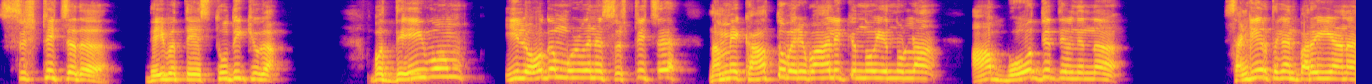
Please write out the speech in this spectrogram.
സൃഷ്ടിച്ചത്. ദൈവത്തെ സ്തുതിക്കുക. അപ്പൊ ദൈവം ഈ ലോകം മുഴുവനും സൃഷ്ടിച്ച് നമ്മെ കാത്തുപരിപാലിക്കുന്നു എന്നുള്ള ആ ബോധ്യത്തിൽ നിന്ന് സങ്കീർത്തകൻ പറയുകയാണ്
